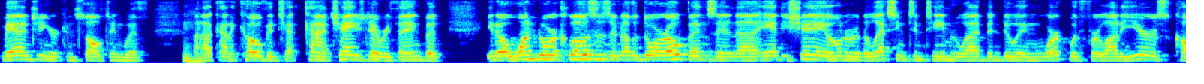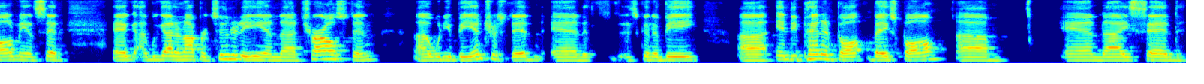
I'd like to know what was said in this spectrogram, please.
managing or consulting with. Mhm. Uh, kind of COVID ch- kind of changed everything, but you know, one door closes, another door opens, and uh, Andy Shea, owner of the Lexington team, who I've been doing work with for a lot of years, called me and said, "Hey, we got an opportunity in uh, Charleston." uh, would you be interested? And it's, it's going to be uh, independent ball, baseball. Um, and I said,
